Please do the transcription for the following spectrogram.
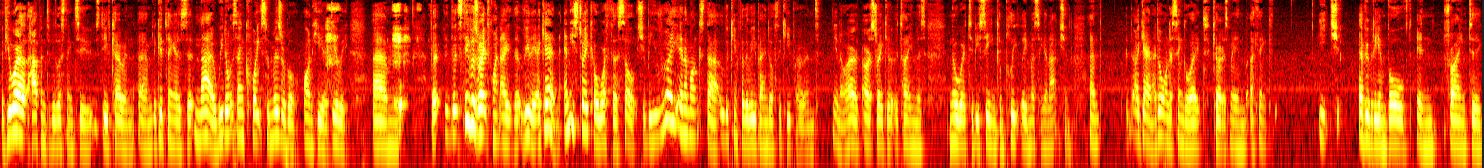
if you were happen to be listening to Steve Cowan, um, the good thing is that now we don't sound quite so miserable on here, do we? Um, but but Steve was right to point out that really, again, any striker worth their salt should be right in amongst that, looking for the rebound off the keeper. And you know, our our striker at the time is nowhere to be seen, completely missing in action. And again, I don't want to single out Curtis Main, but I think each everybody involved in trying to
